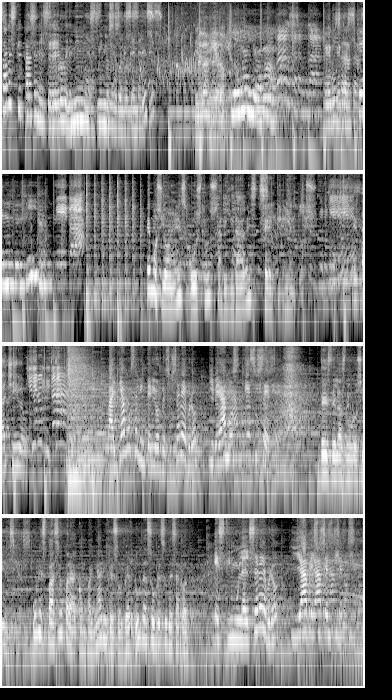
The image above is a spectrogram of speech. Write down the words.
¿Sabes qué pasa en el cerebro de niñas, niños y adolescentes? Me da miedo. Quiero llorar. Vamos a jugar. Me gustas. Te necesito. ¿Neta? Emociones, gustos, habilidades, sentimientos. ¿De qué? Está chido. Quiero gritar. Vayamos al interior de su cerebro y veamos qué sucede. Desde las neurociencias, un espacio para acompañar y resolver dudas sobre su desarrollo. Estimula el cerebro y abre sus sentidos. ¿Qué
